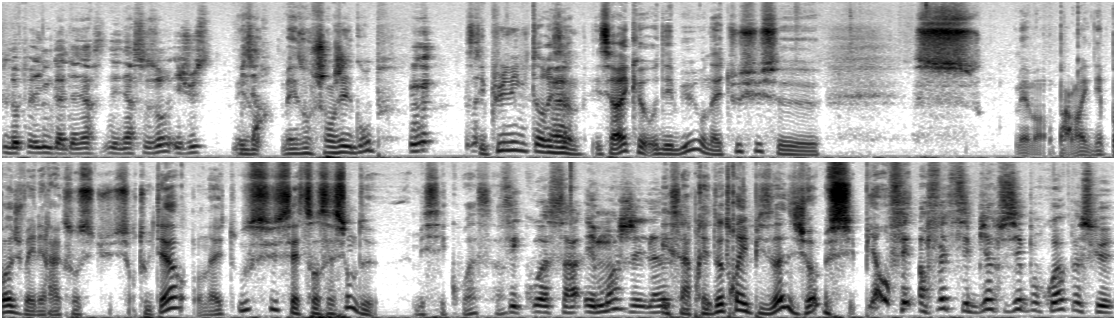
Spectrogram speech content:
l'opening de la dernière, dernière saison est juste mais, ils ont, bizarre. mais ils ont changé de groupe. C'était plus Link to Horizon. Et c'est vrai qu'au début, on a tous eu ce. ce- Même en parlant avec des potes, je voyais les réactions sur, Twitter, on a tous eu cette sensation de. mais c'est quoi ça? C'est quoi ça? Et moi, j'ai. là- Et c'est après 2-3 épisodes, je mais c'est bien fait. C'est- En fait, c'est bien, tu sais pourquoi? Parce que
